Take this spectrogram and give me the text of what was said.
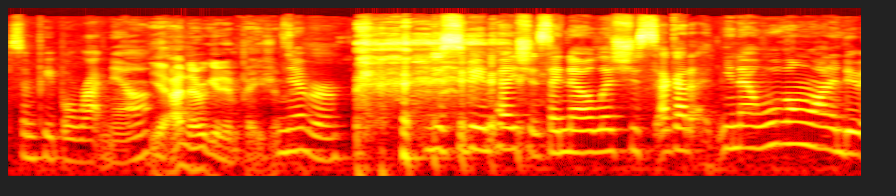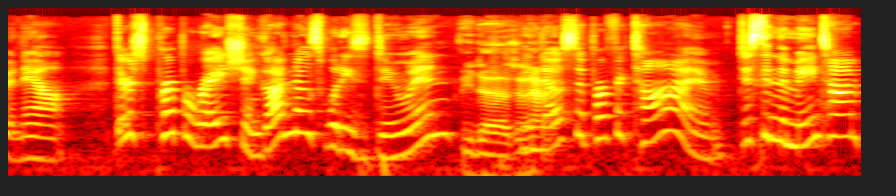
some people right now. yeah, I never get impatient. Never, just to be impatient. Say no. Let's just. I got. to You know, we're gonna want to do it now. there's preparation. God knows what He's doing. He does. He And I- knows the perfect time. Just in the meantime,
